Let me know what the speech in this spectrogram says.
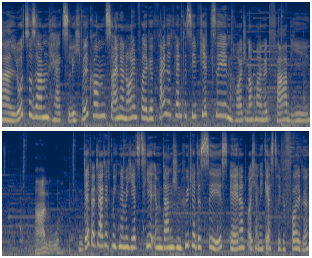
Hallo zusammen, herzlich willkommen zu einer neuen Folge Final Fantasy XIV. Heute nochmal mit Fabi. Hallo. Der begleitet mich nämlich jetzt hier im Dungeon Hüter des Sees. Ihr erinnert euch an die gestrige Folge.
